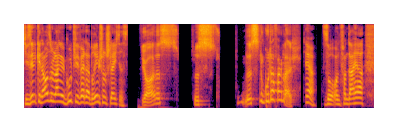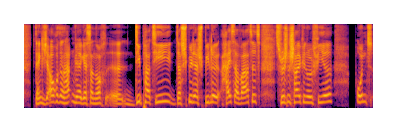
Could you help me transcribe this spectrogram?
Die sind genauso lange gut, wie Werder Bremen schon schlecht ist. Ja, das, das, das ist ein guter Vergleich. Ja, so und von daher denke ich auch, und dann hatten wir ja gestern noch äh, die Partie, das Spiel der Spiele heiß erwartet zwischen Schalke 04 und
